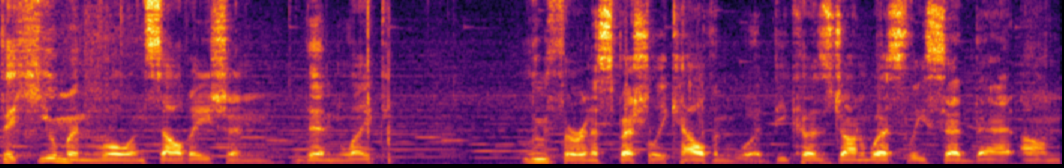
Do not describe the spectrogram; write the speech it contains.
the human role in salvation than, like, Luther and especially Calvin would, because John Wesley said that um,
